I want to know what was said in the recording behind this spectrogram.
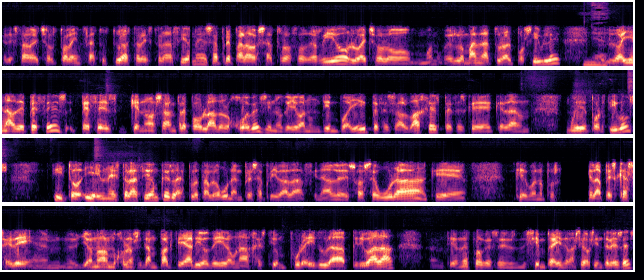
El Estado ha hecho toda la infraestructura las instalaciones, ha preparado ese trozo de río, lo ha hecho lo, bueno, es lo más natural posible, lo ha llenado de peces, peces que no se han repoblado el jueves, sino que llevan un tiempo allí, peces salvajes, peces que quedan muy deportivos, y, y, hay una instalación que la explota luego una empresa privada. Al final eso asegura que, que bueno, pues que la pesca se dé. Yo no a lo mejor no soy tan partidario de ir a una gestión pura y dura privada, ¿entiendes? Porque siempre hay demasiados intereses,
